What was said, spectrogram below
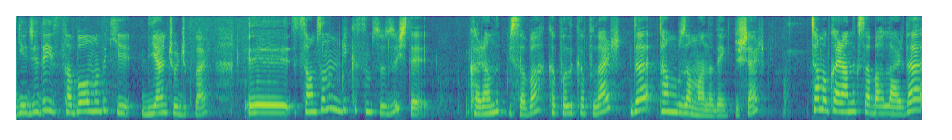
gecedeyiz sabah olmadı ki diyen çocuklar. Ee, Samson'un bir kısım sözü işte karanlık bir sabah kapalı kapılar da tam bu zamana denk düşer. tam o karanlık sabahlarda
